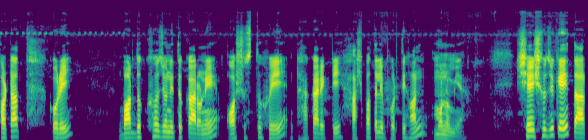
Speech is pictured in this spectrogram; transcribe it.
হঠাৎ করেই বার্ধক্যজনিত কারণে অসুস্থ হয়ে ঢাকার একটি হাসপাতালে ভর্তি হন মনুমিয়া। সেই সুযোগে তার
